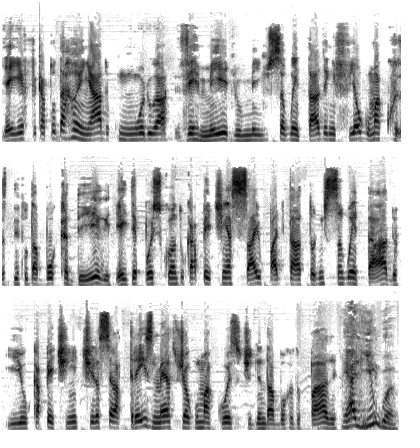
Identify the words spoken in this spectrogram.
E aí ele fica todo arranhado, com o olho lá vermelho, meio ensanguentado. Ele enfia alguma coisa dentro da boca dele. E aí depois, quando o capetinha sai, o padre tá todo ensanguentado. E o capetinho tira, sei lá, 3 metros de alguma coisa de dentro da boca do padre. É a língua.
